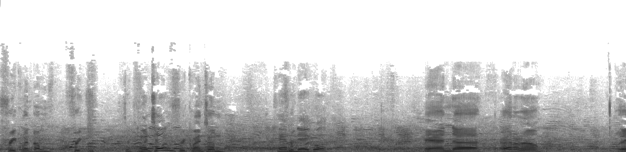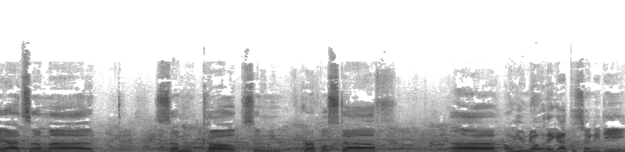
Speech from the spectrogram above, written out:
Frequentum? Fre- Frequentum? Frequentum? Canandaigua? And uh, I don't know. They got some uh, some Coke, some purple stuff, uh, Oh, you know they got the Sunny D.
